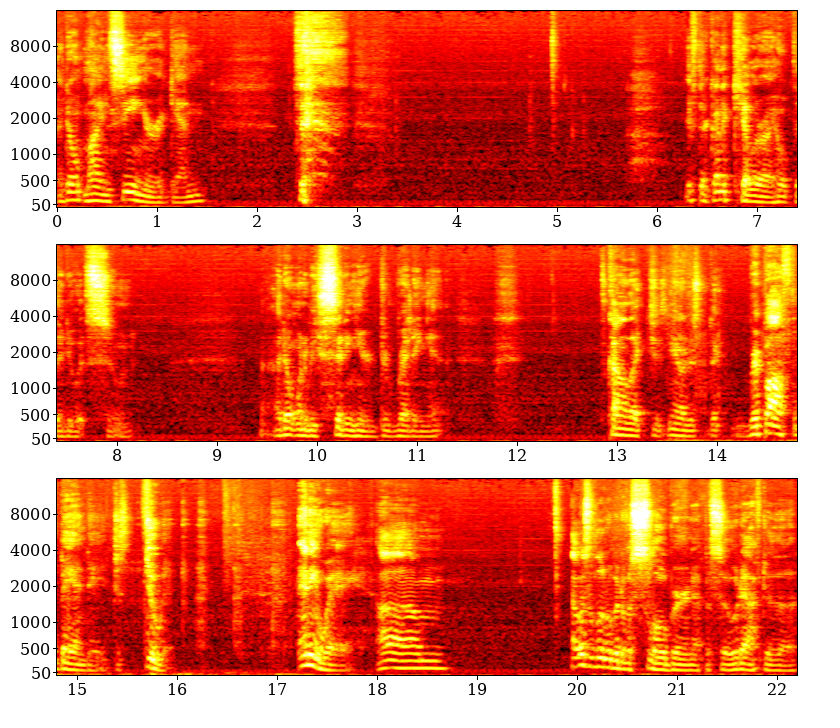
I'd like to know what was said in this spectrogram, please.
I, don't mind seeing her again. if they're gonna kill her, I hope they do it soon. I don't want to be sitting here dreading it. It's kind of like just you know just like, rip off the band-aid, just do it. Anyway, um, that was a little bit of a slow burn episode after the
